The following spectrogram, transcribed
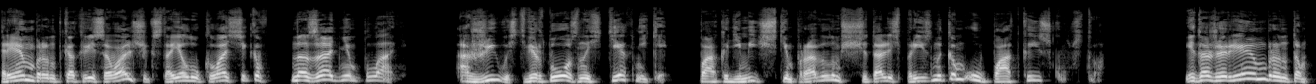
Рембрандт, как рисовальщик, стоял у классиков на заднем плане, а живость, виртуозность техники по академическим правилам считались признаком упадка искусства. И даже Рембрандтом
